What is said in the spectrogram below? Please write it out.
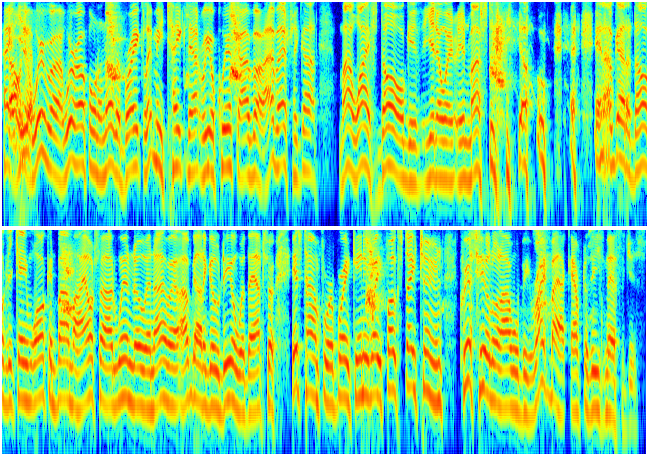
hey, oh, you know yeah. we're uh, we're up on another break. Let me take that real quick. I've uh, I've actually got my wife's dog is you know in, in my studio, and I've got a dog that came walking by my outside window, and I've uh, I've got to go deal with that. So it's time for a break anyway, folks. Stay tuned. Chris Hill and I will be right back after these messages.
